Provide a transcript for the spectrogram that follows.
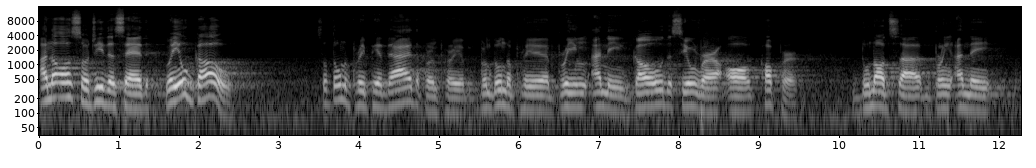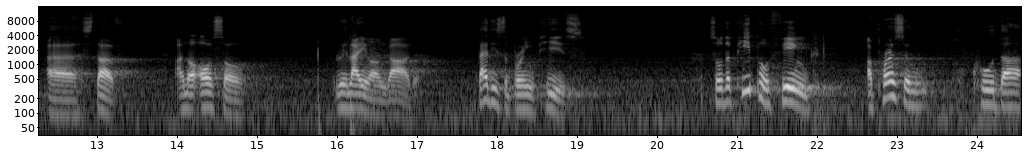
and also Jesus said, when you go, so don't prepare that, don't bring any gold, silver, or copper. Do not uh, bring any uh, stuff. And also relying on God. That is bring peace. So the people think a person could uh,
